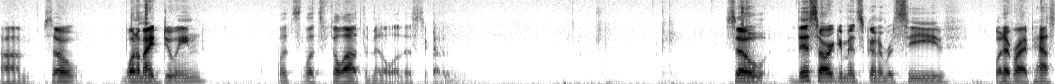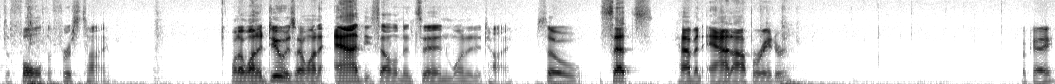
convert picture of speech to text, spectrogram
Um, so what am I doing? Let's let's fill out the middle of this together. So this argument's going to receive whatever I pass to fold the first time. What I want to do is I want to add these elements in one at a time. So sets have an add operator. Okay?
